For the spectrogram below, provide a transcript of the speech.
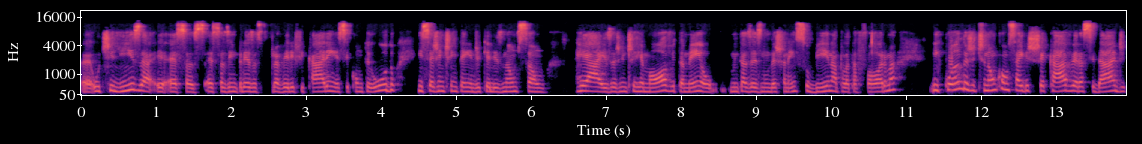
é, utiliza essas, essas empresas para verificarem esse conteúdo, e se a gente entende que eles não são reais, a gente remove também, ou muitas vezes não deixa nem subir na plataforma. e quando a gente não consegue checar a veracidade,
